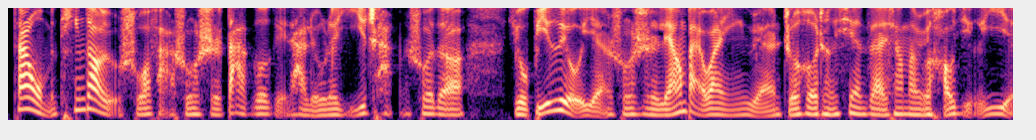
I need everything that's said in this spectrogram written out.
当然，我们听到有说法，说是大哥给他留了遗产，说的有鼻子有眼，说是两百万银元，折合成现在相当于好几个亿，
